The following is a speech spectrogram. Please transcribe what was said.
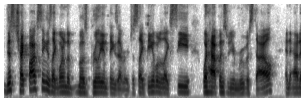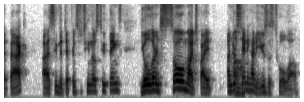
this checkboxing is like one of the most brilliant things ever. Just like being able to like see what happens when you remove a style and add it back, uh, seeing the difference between those two things you'll learn so much by understanding how to use this tool well.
